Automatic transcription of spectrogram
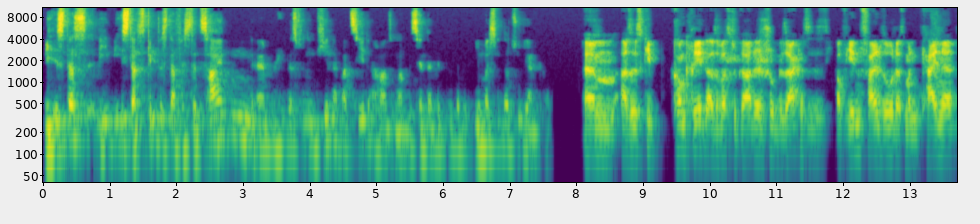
Wie ist das, wie, wie ist das? Gibt es da feste Zeiten? Ähm, hängt das von den Tieren ab? Erzählt einmal so mal ein bisschen, damit, damit wir ein bisschen dazulernen können. Ähm, also es gibt konkret, also was du gerade schon gesagt hast, ist es auf jeden Fall so, dass man keine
